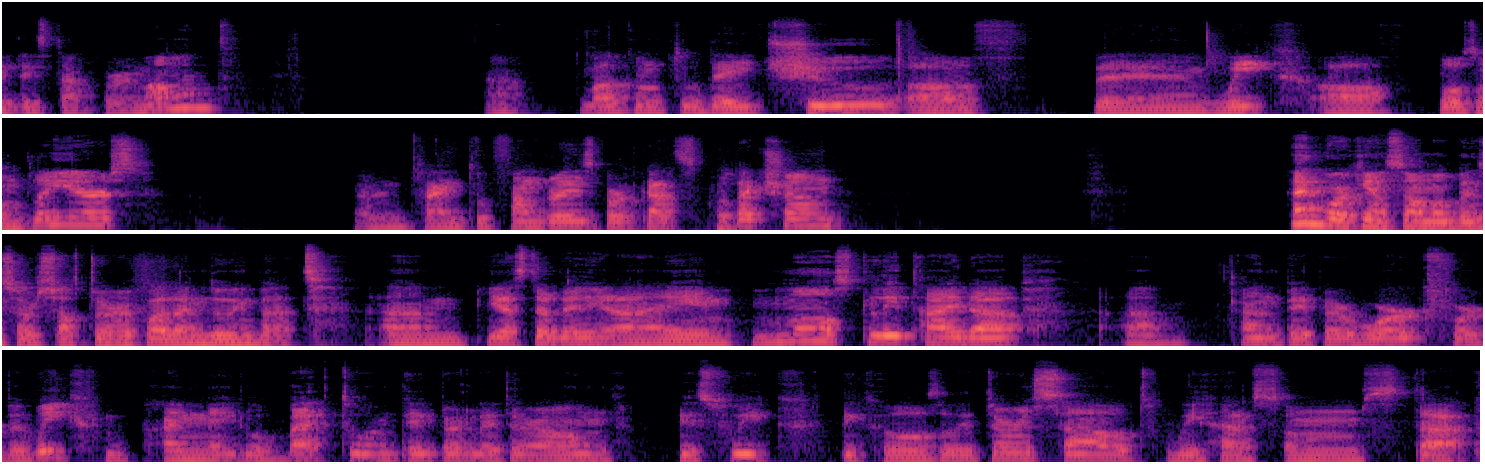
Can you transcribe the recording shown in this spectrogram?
completely stuck for a moment. Uh, welcome to day two of the week of Pawsome Players. I'm trying to fundraise for cats protection and working on some open source software while I'm doing that. Um, yesterday I mostly tied up um, paper work for the week. I may go back to unpaper later on this week because it turns out we have some stuck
